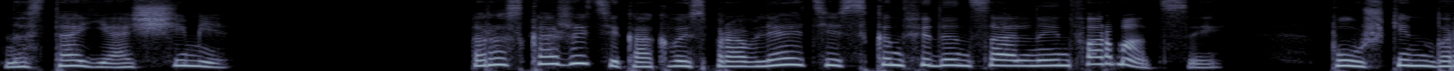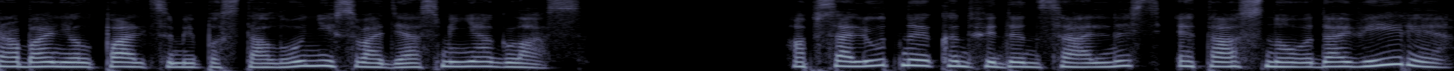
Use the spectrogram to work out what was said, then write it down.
настоящими. «Расскажите, как вы справляетесь с конфиденциальной информацией?» Пушкин барабанил пальцами по столу, не сводя с меня глаз. Абсолютная конфиденциальность — это основа доверия,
